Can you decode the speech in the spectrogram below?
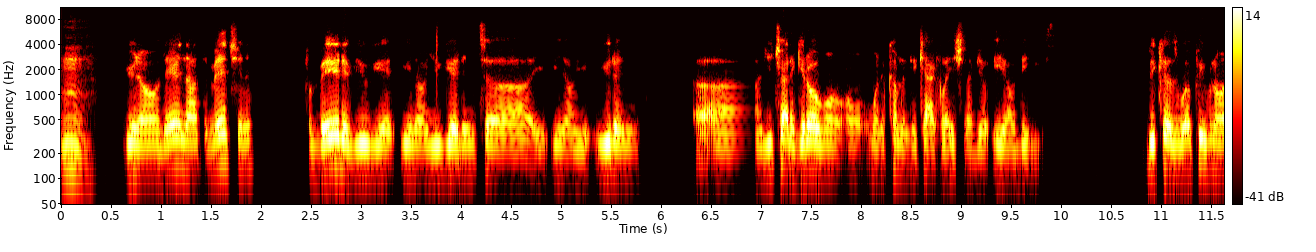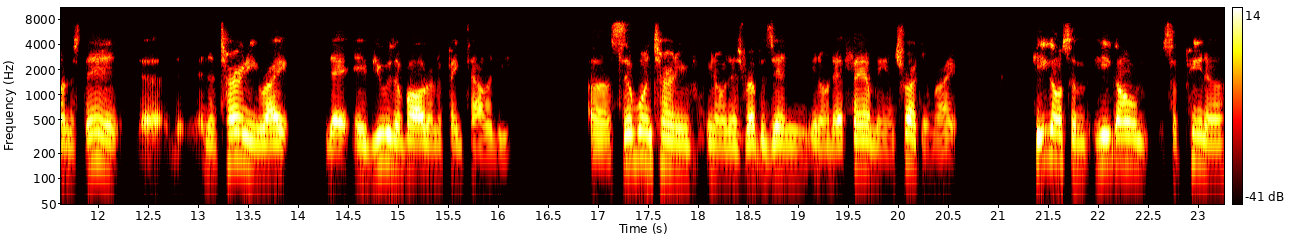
Mm. You know, they're not to mention forbid if you get you know you get into uh, you know you, you didn't uh, you try to get over on, on, when it comes to the calculation of your ELDs because what people don't understand uh, an attorney right that if you was involved in a fatality a civil attorney you know that's representing you know that family and trucking right he gonna he gonna subpoena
